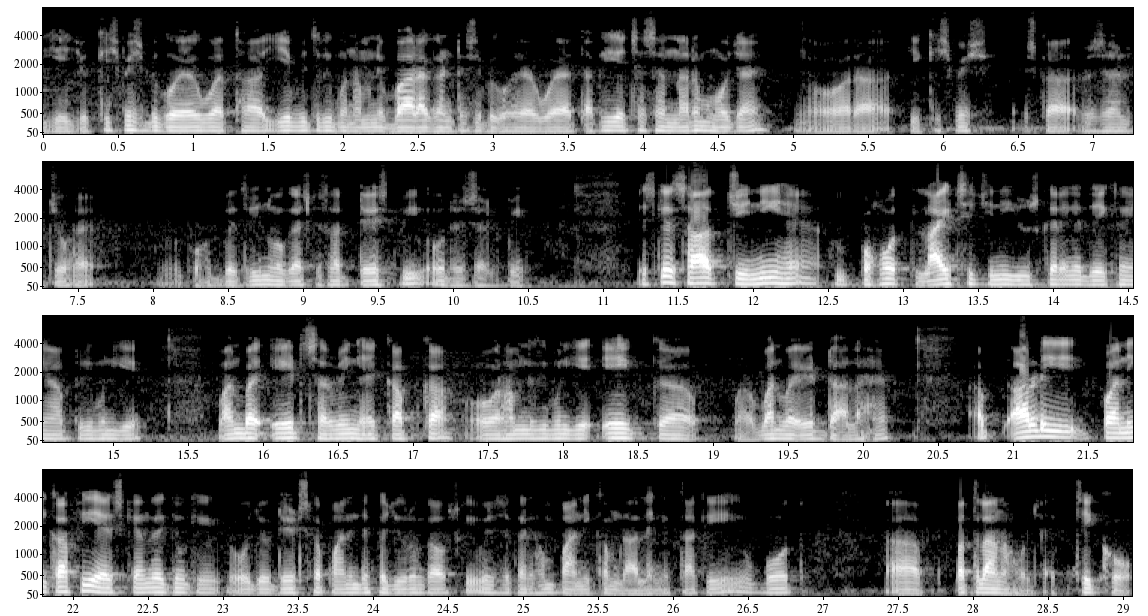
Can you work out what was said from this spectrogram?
ये जो किशमिश भिगोया हुआ था, ये भी तकरीबन हमने 12 घंटे से भिगोया हुआ है, ताकि ये अच्छा सा नरम हो जाए और ये किशमिश इसका रिज़ल्ट जो है, बहुत बेहतरीन होगा इसके साथ टेस्ट भी और रिज़ल्ट भी। इसके साथ चीनी है बहुत लाइट सी चीनी यूज़ करेंगे, देख रहे हैं आप तकरीबन ये वन बाई एट सर्विंग है कप का, और हमने तकरीबन ये एक वन बाई एट डाला है। अब ऑलरेडी पानी काफ़ी है इसके अंदर क्योंकि वो जो डेट्स का पानी था खजूरों का उसकी वजह से हम पानी कम डालेंगे ताकि बहुत पतला ना हो जाए। ठीक हो।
